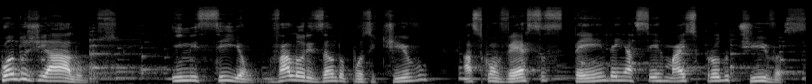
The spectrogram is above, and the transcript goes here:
Quando os diálogos iniciam valorizando o positivo, as conversas tendem a ser mais produtivas.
